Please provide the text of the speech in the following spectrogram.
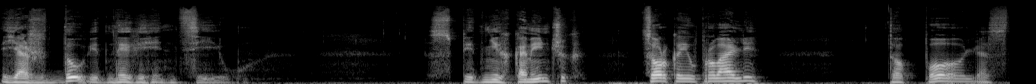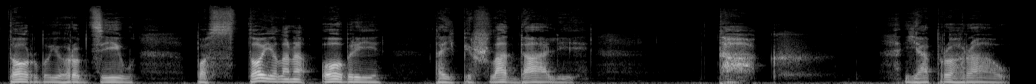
я жду від них гінців. З-під ніг камінчик цоркає в проваллі, то поля з торбою гробців постояла на обрії та й пішла далі. Так, я програв.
